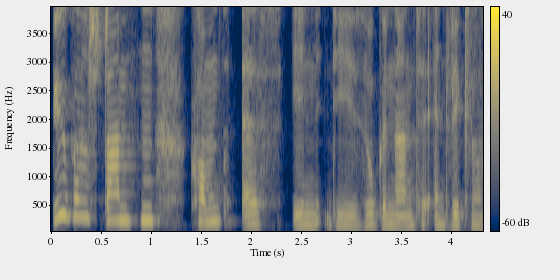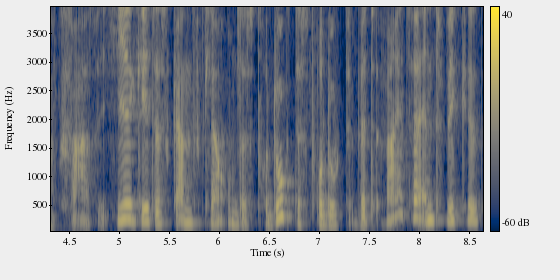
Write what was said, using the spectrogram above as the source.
überstanden, kommt es in die sogenannte Entwicklungsphase. Hier geht es ganz klar um das Produkt. Das Produkt wird weiterentwickelt.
